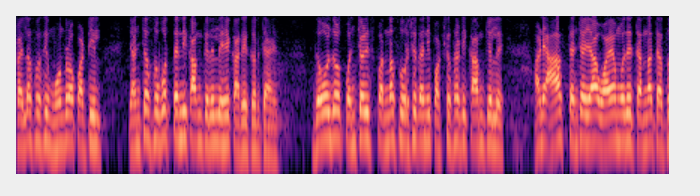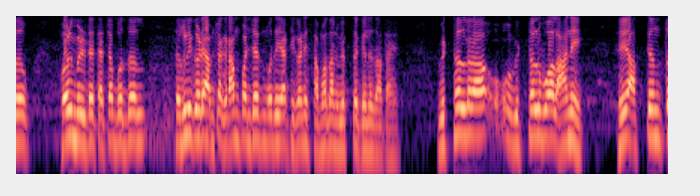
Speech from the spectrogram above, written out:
कैलासवासी मोहनराव पाटील यांच्यासोबत त्यांनी काम केलेले हे कार्यकर्ते आहेत. जवळजवळ पंचेचाळीस पन्नास वर्ष त्यांनी पक्षासाठी काम केलं आहे आणि आज त्यांच्या या वयामध्ये त्यांना त्याचं फळ मिळतं त्याच्याबद्दल सगळीकडे आमच्या ग्रामपंचायतमध्ये या ठिकाणी समाधान व्यक्त केलं जात आहे. विठ्ठलराव विठ्ठलबुवा लहाने हे अत्यंत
